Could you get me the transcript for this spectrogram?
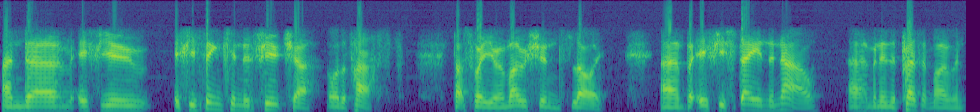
and um, if you if you think in the future or the past, that's where your emotions lie. Um, but if you stay in the now um, and in the present moment,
